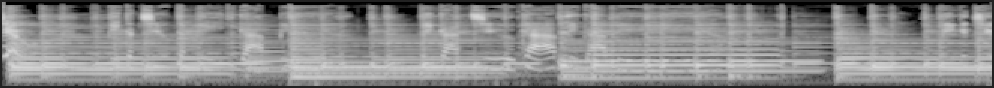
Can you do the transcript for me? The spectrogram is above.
Pikachu. Pikachu ka Pika Pee. Pikachu ka Pika Pee. Pikachu,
